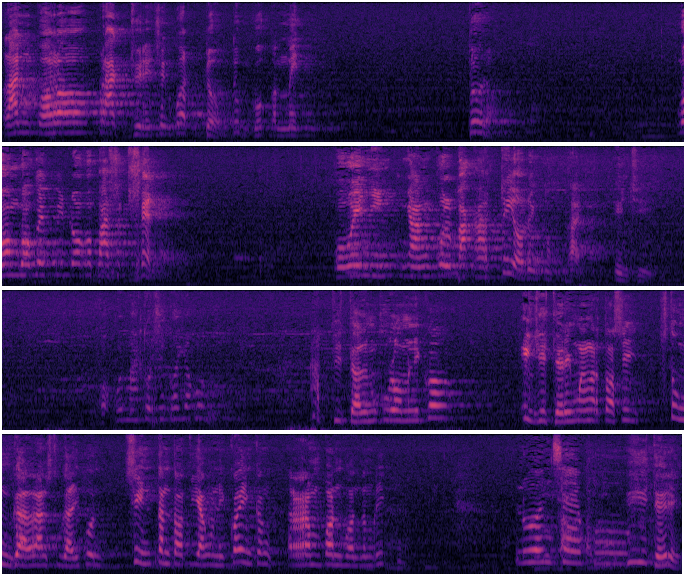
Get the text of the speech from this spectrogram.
lan para prajurit sing padha tunggu kemit. Dur. Wong kowe pitaka paseksen. Kowe nyangkul pakarti ana ing Tuban. Inji. Kok kowe matur sing kaya ngono? Abdi dalem kula menika inggih dereng mangertosi setunggal lan setunggalipun sinten to tiyang menika ingkang rempon wonten mriku. Nuwun sewu. Ih, dereng.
